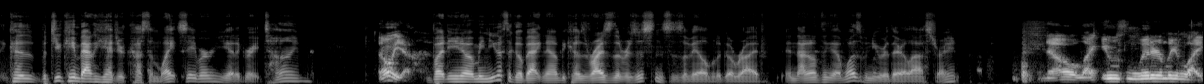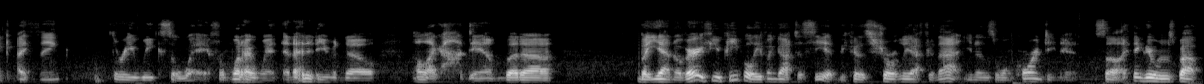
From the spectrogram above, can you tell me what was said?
because but you came back, you had your custom lightsaber. You had a great time. Oh yeah. But you know, I mean, you have to go back now because Rise of the Resistance is available to go ride, and I don't think that was when you were there last, right? No, like it was literally like I think three weeks away from when I went, and I didn't even know. I'm like, ah, damn. But uh, but yeah, no, very few people even got to see it because shortly after that, you know, there's one quarantine hit. So I think there was about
